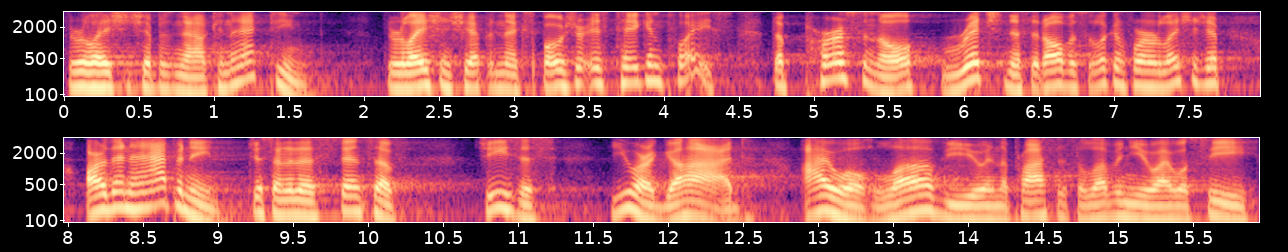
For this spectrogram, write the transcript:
The relationship is now connecting. The relationship and the exposure is taking place. The personal richness that all of us are looking for in a relationship are then happening, just under the sense of Jesus, you are God. I will love you. In the process of loving you, I will see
